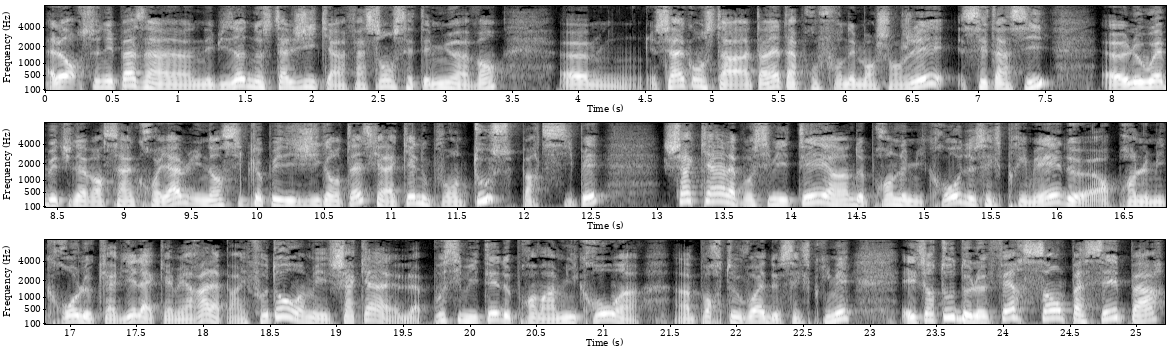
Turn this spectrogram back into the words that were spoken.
Alors ce n'est pas un épisode nostalgique, hein. de façon c'était mieux avant. Euh, c'est un constat, Internet a profondément changé, c'est ainsi. Euh, le web est une avancée incroyable, une encyclopédie gigantesque à laquelle nous pouvons tous participer chacun a la possibilité hein, de prendre le micro, de s'exprimer, de prendre le micro, le clavier, la caméra, l'appareil photo, hein, mais chacun a la possibilité de prendre un micro, un, porte-voix et de s'exprimer, et surtout de le faire sans passer par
